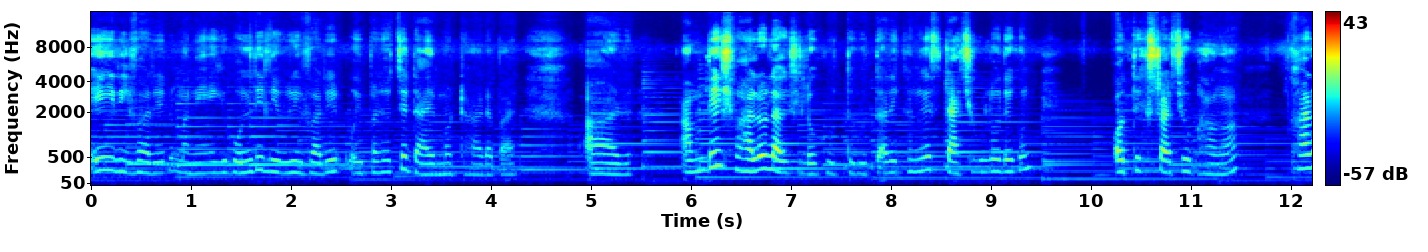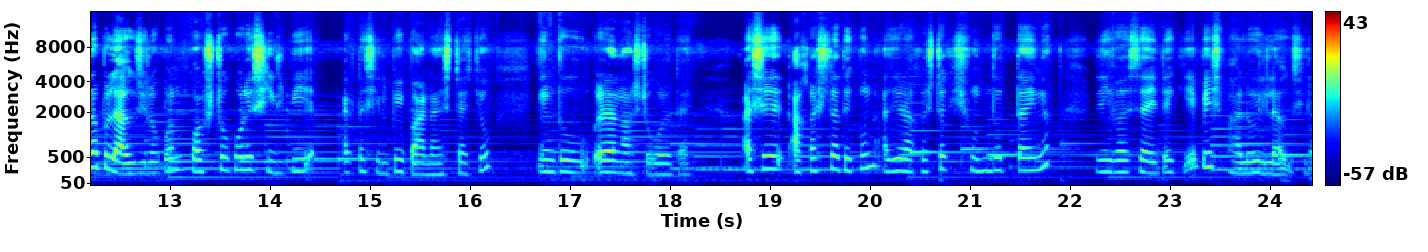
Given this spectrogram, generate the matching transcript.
এই রিভারের মানে এই হলদি রিভারের ওই পারে হচ্ছে ডায়মন্ড হারবার। আর আম, বেশ ভালো লাগছিল ঘুরতে ঘুরতে। আর এখানে স্ট্যাচুগুলো দেখুন, অর্ধেক স্ট্যাচু ভাঙা। খারাপ লাগছিল, কারণ কষ্ট করে শিল্পী, একটা শিল্পী বানায় স্ট্যাচু কিন্তু এরা নষ্ট করে দেয়। আর সে আকাশটা দেখুন, আজকের আকাশটা কি সুন্দর তাই না? রিভার সাইডে গিয়ে বেশ ভালোই লাগছিল।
